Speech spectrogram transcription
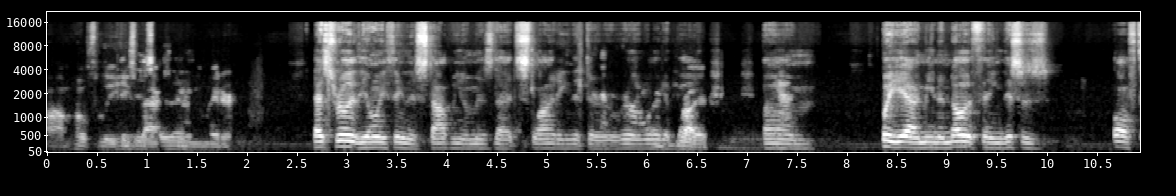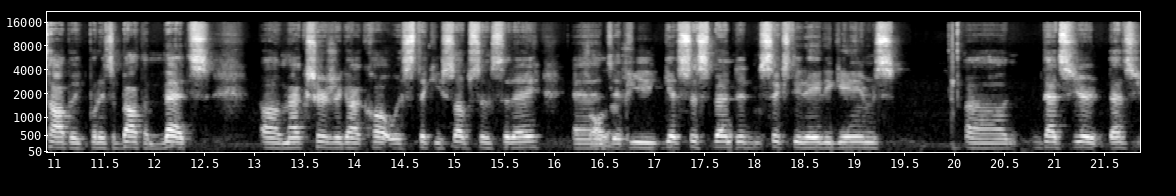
um, hopefully he's back sooner than later. That's really the only thing that's stopping him is that sliding that they're really worried about. Right. Um, but yeah, I mean, another thing. This is off topic, but it's about the Mets. Uh, Max Scherzer got caught with sticky substance today, and if he gets suspended 60 to 80 games, uh, that's your that's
